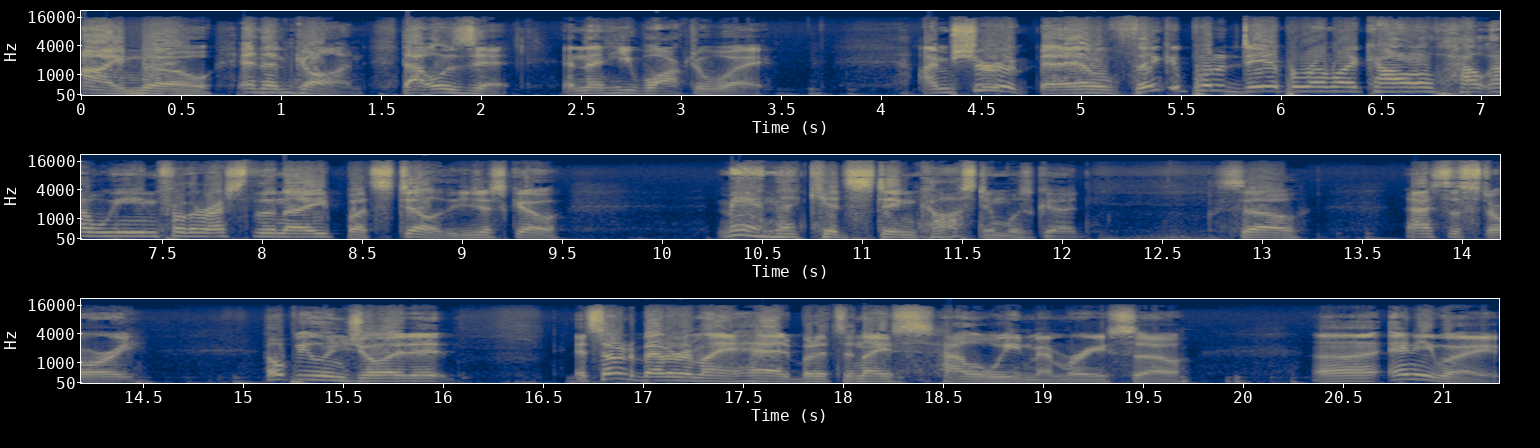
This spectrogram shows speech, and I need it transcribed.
I know, and then gone. That was it. And then he walked away. I'm sure, I don't think it put a damper on my Halloween for the rest of the night, but still, you just go, man, that kid's Sting costume was good. So, that's the story. Hope you enjoyed it. It sounded better in my head, but it's a nice Halloween memory, so. Uh, anyway,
